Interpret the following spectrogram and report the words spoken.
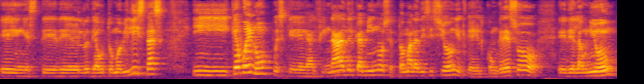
en este, de automovilistas. Y qué bueno, pues que al final del camino se toma la decisión y que el Congreso eh, de la Unión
